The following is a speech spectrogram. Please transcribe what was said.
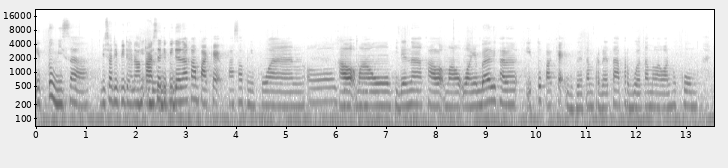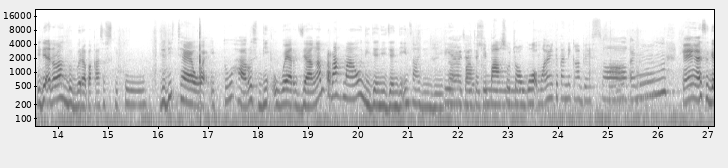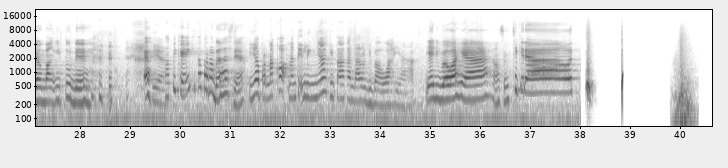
itu bisa bisa Di- dipidanakan. bisa gitu. dipidanakan pakai pasal penipuan Oh, kalau gitu. mau pidana kalau mau uangnya balik karena itu pakai gugatan perdata perbuatan melawan hukum jadi adalah beberapa kasus gitu jadi cewek itu harus be aware jangan pernah mau dijanji-janjiin sama janji Iya, janji-janji palsu cowok. Mau kita nikah besok. Aduh. Kayaknya nggak segampang itu deh. eh, Iya. tapi kayaknya kita pernah bahas ya. Iya pernah kok. Nanti linknya kita akan taruh di bawah ya. Ya di bawah ya. Langsung check it out.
